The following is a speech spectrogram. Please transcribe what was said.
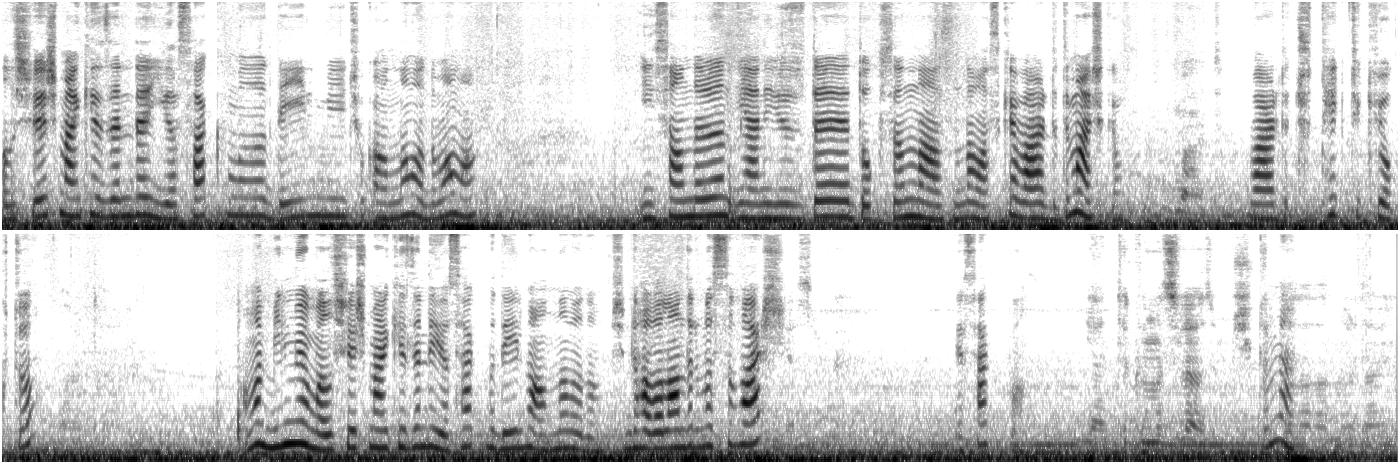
Alışveriş merkezlerinde yasak mı değil mi çok anlamadım ama insanların yani %90'ın ağzında maske vardı değil mi aşkım? Vardı. Vardı. Şu tek tük yoktu. Ama bilmiyorum alışveriş merkezlerinde yasak mı değil mi anlamadım. Şimdi havalandırması var. Yasak. Yasak mı? Yani takılması lazımmış. Değil mi? Alanlarda aynı.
